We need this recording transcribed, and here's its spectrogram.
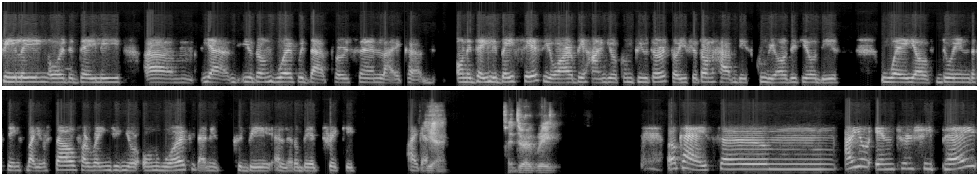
feeling or the daily um, yeah you don't work with that person like uh, on a daily basis. You are behind your computer. So if you don't have this curiosity or this way of doing the things by yourself arranging your own work then it could be a little bit tricky i guess. Yeah i do agree Okay, so um, are your internship paid?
